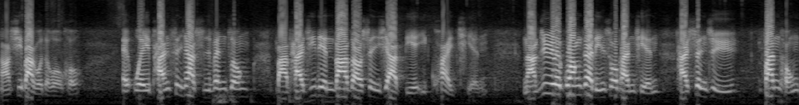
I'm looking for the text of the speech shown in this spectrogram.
啊，四百五十五块。哎，尾盘剩下十分钟，把台积电拉到剩下跌一块钱。那日月光在临收盘前还甚至于翻红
